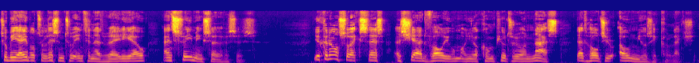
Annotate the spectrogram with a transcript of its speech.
to be able to listen to internet radio and streaming services. You can also access a shared volume on your computer or NAS that holds your own music collection.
